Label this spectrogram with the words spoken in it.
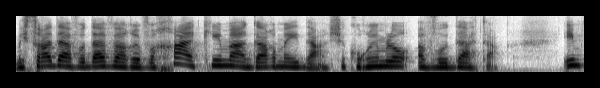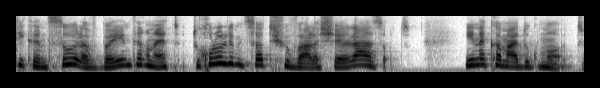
משרד העבודה והרווחה הקים מאגר מידע שקוראים לו עבודתה. אם תיכנסו אליו באינטרנט, תוכלו למצוא תשובה לשאלה הזאת. הנה כמה דוגמאות.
